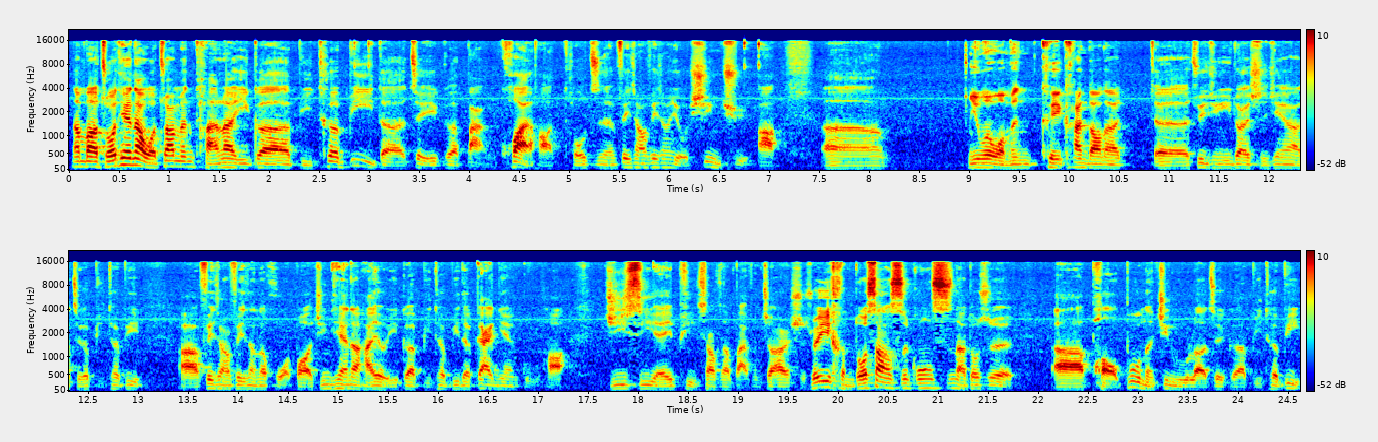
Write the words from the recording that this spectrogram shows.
那么昨天呢，我专门谈了一个比特币的这一个板块哈，投资人非常非常有兴趣啊。呃，因为我们可以看到呢，呃，最近一段时间啊，这个比特币啊非常非常的火爆。今天呢，还有一个比特币的概念股哈，GCAP 上涨百分之二十，所以很多上市公司呢都是。啊，跑步呢进入了这个比特币，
